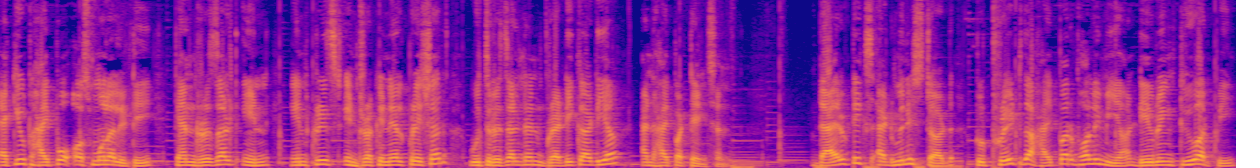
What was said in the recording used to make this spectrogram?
acute hypoosmolality can result in increased intracranial pressure with resultant bradycardia and hypertension. Diuretics administered to treat the hypervolemia during TURP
